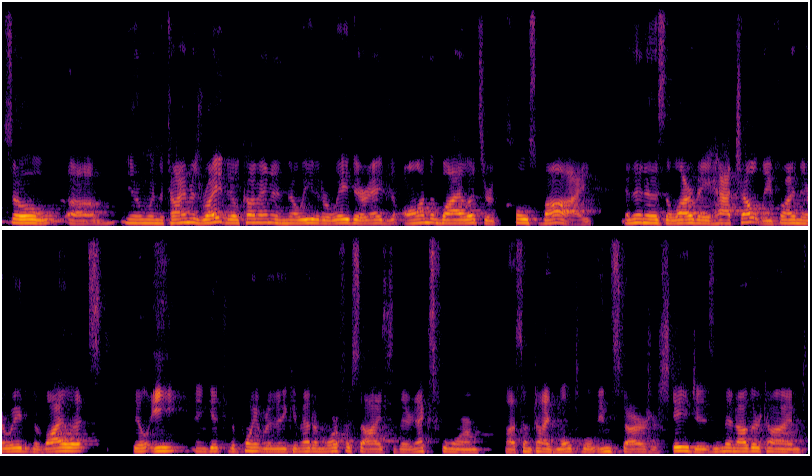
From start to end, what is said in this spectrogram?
So, uh, you know, when the time is right, they'll come in and they'll either lay their eggs on the violets or close by. And then as the larvae hatch out, they find their way to the violets. They'll eat and get to the point where they can metamorphosize to their next form, uh, sometimes multiple instars or stages. And then other times,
